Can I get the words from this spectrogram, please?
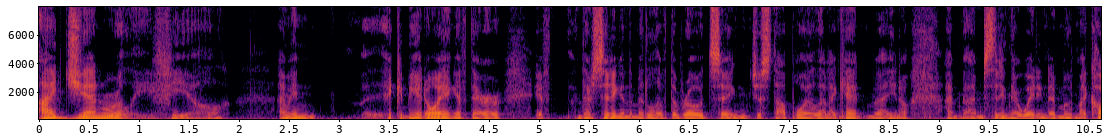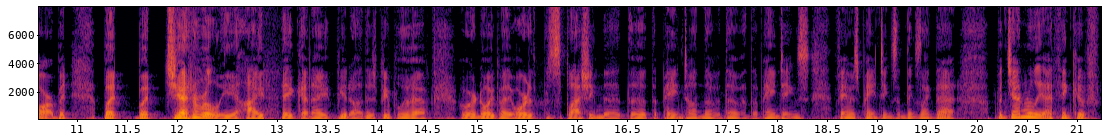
I generally feel, I mean, it can be annoying if they're if they're sitting in the middle of the road saying just stop oil and I can't uh, you know I'm, I'm sitting there waiting to move my car. But but but generally I think and I you know there's people who have who are annoyed by or splashing the the, the paint on the, the the paintings famous paintings and things like that. But generally I think of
